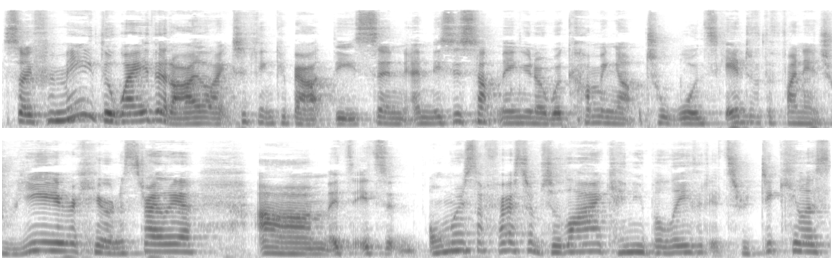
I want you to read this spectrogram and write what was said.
So for me, the way that I like to think about this, and, and this is something, you know, we're coming up towards the end of the financial year here in Australia. Um, it's, it's almost the first of July. Can you believe it? It's ridiculous.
